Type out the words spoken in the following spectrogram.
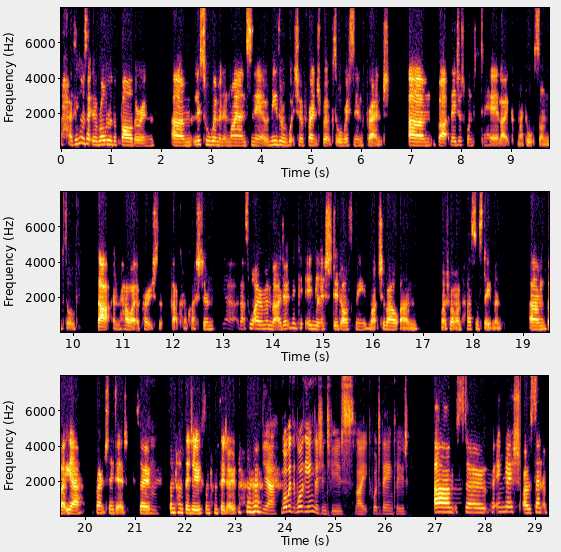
I think it was like the role of the father in um Little Women and My Antonia, neither of which are French books or written in French. Um, but they just wanted to hear like my thoughts on sort of that and how I approached that, that kind of question. Yeah, that's what I remember. I don't think English did ask me much about um much about my personal statement. Um, but yeah, French they did. So mm-hmm. sometimes they do, sometimes they don't. yeah. What were the, what were the English interviews like? What did they include? Um, so for English, I was sent a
